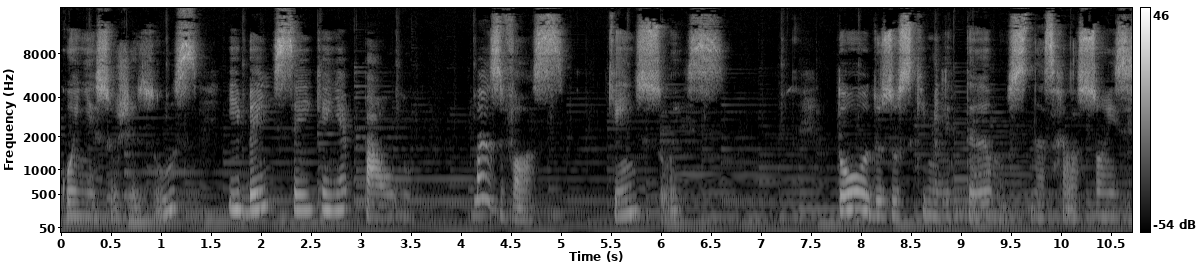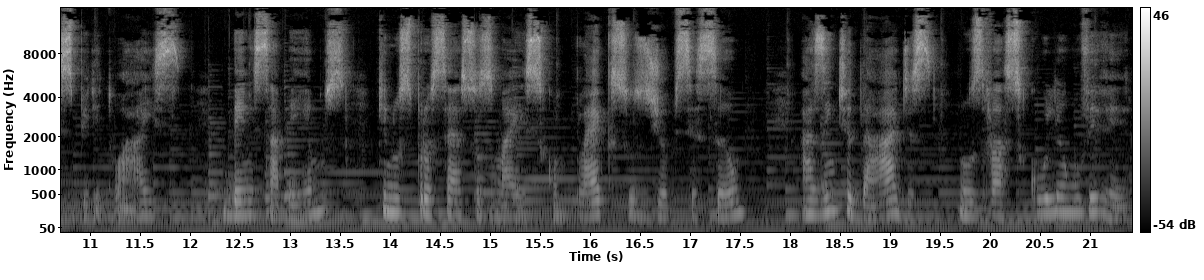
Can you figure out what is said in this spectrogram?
Conheço Jesus e bem sei quem é Paulo, mas vós, quem sois? Todos os que militamos nas relações espirituais, bem sabemos que nos processos mais complexos de obsessão, as entidades nos vasculham o viver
